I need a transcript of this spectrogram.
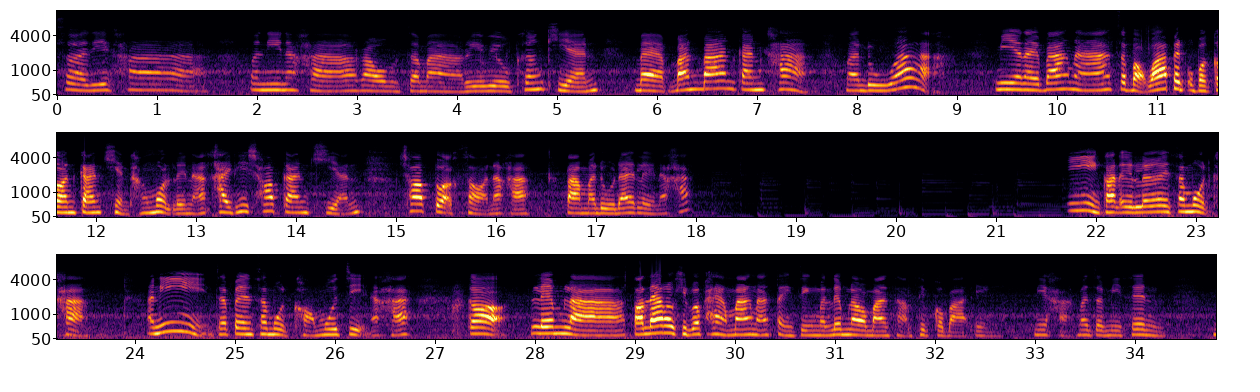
สวัสดีค่ะ วันนี้นะคะเราจะมารีวิวเครื่องเขียนแบบบ้านๆกันค่ะ มาดูว่ามีอะไรบ้างนะ จะบอกว่าเป็นอุปกรณ์การเขียนทั้งหมดเลยนะ ใครที่ชอบการเขียนชอบตัวอักษรนะคะ ตามมาดูได้เลยนะคะ นี่ก่อนอื่นเลยสมุดค่ะ อันนี้จะเป็นสมุดของมูจินะคะ ก็เล่มละตอนแรกเราคิดว่าแพงมากนะ แต่จริงๆมันเล่มละประมาณ 30 กว่าบาทเอง นี่ค่ะ มันจะมีเส้น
